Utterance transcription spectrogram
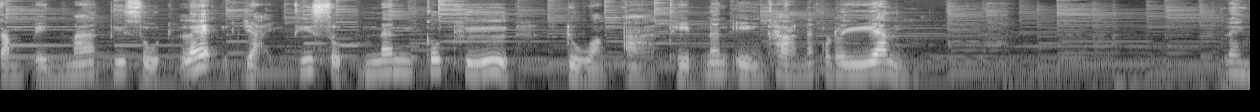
จำเป็นมากที่สุดและใหญ่ที่สุดนั่นก็คือ ดวงอาทิตย์นั่นเองค่ะนักเรียน แหล่ง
